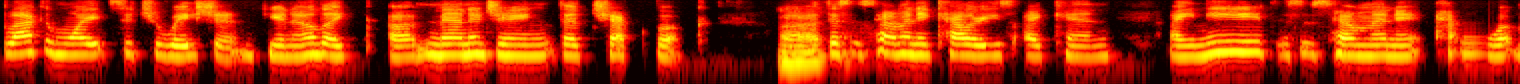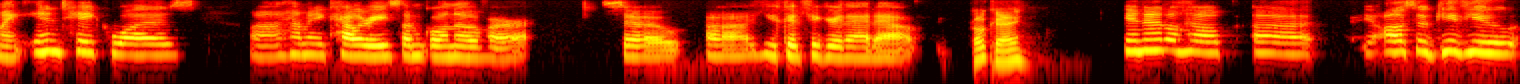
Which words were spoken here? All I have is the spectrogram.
black and white situation, you know, like uh, managing the checkbook. Uh, this is how many calories I can I need. This is how many how, what my intake was. Uh, how many calories I'm going over. So uh, you could figure that out. Okay. And that'll help uh, also give you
